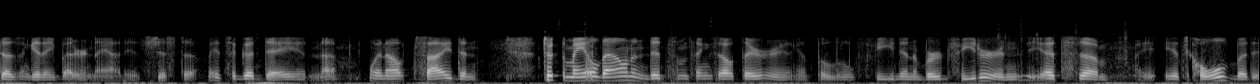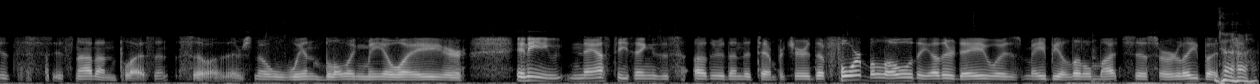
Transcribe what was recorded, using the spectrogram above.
doesn't get any better than that. It's just a it's a good day, and uh, went outside and took the mail down and did some things out there. I got a little feed in a bird feeder, and it's um, it's cold, but it's it's not unpleasant. So there's no wind blowing me away or any nasty things other than the temperature. The four below the other day was maybe a little much this early, but I,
